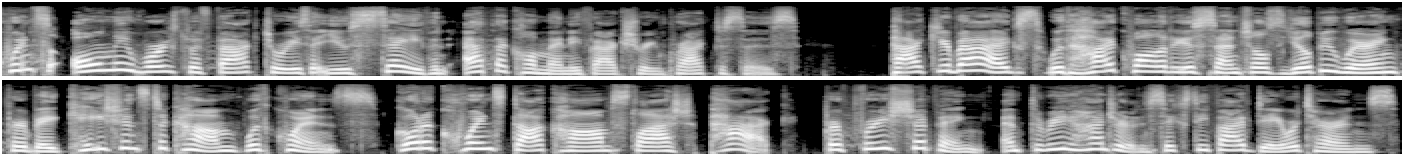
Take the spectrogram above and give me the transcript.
Quince only works with factories that use safe and ethical manufacturing practices. Pack your bags with high-quality essentials you'll be wearing for vacations to come with Quince. Go to quince.com/pack for free shipping and 365-day returns.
